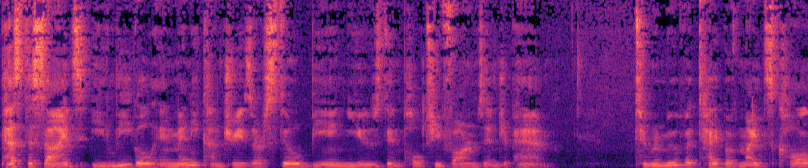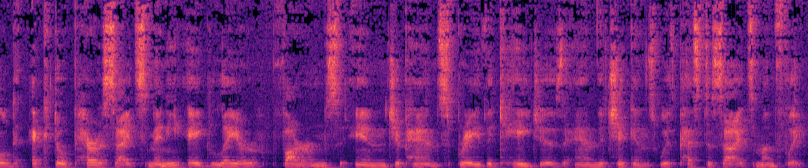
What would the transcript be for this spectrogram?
Pesticides, illegal in many countries, are still being used in poultry farms in Japan. To remove a type of mites called ectoparasites, many egg layer farms in Japan spray the cages and the chickens with pesticides monthly.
